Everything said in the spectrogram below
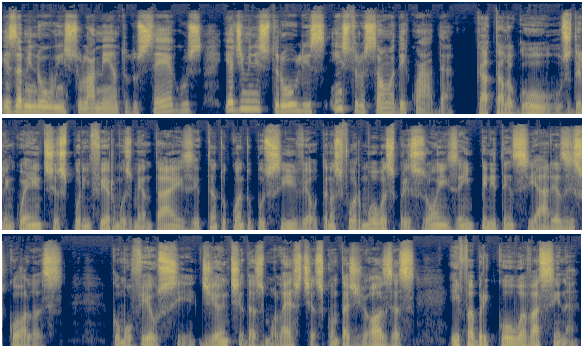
Examinou o insulamento dos cegos e administrou-lhes instrução adequada. Catalogou os delinquentes por enfermos mentais e, tanto quanto possível, transformou as prisões em penitenciárias escolas. Comoveu-se diante das moléstias contagiosas e fabricou a vacina.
